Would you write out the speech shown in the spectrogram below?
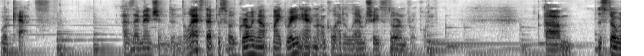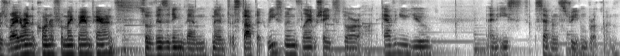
were cats. As I mentioned in the last episode, growing up, my great aunt and uncle had a lampshade store in Brooklyn. Um, the store was right around the corner from my grandparents, so visiting them meant a stop at Reisman's Lampshade Store on Avenue U and East 7th Street in Brooklyn.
